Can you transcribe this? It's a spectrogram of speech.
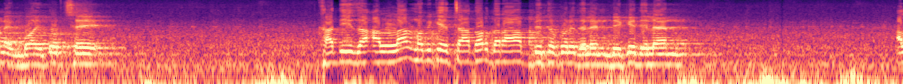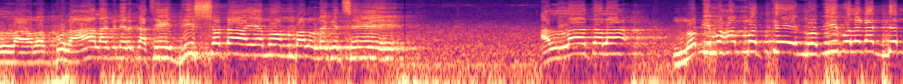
অনেক ভয় করছে। খাদিজা আল্লাহর নবীকে চাদর দ্বারা আবৃত করে দিলেন ডেকে দিলেন। আল্লাহ রব্বুল আলমিনের কাছে এই দৃশ্যটা এমন ভালো লেগেছে। আল্লাহ তালা নবী মোহাম্মদকে নবী বলে ডাক দেন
